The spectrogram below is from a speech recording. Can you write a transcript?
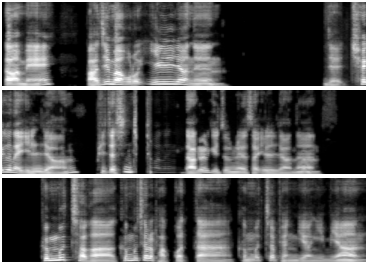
그 다음에 마지막으로 1년은 이제 최근에 1년 비자 신청하는 날을 기준으로 해서 1년은 근무처가 근무처를 바꿨다. 근무처 변경이면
